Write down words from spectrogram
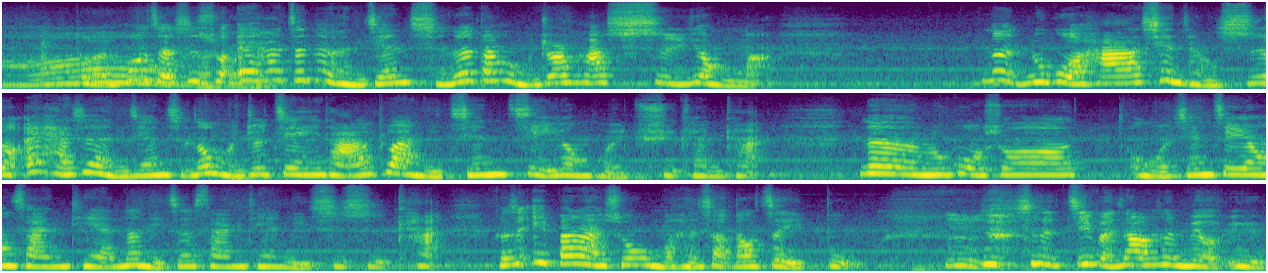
哦对，或者是说，哎、他真的很坚持，那当然我们就让他试用嘛。那如果他现场试用，哎、还是很坚持，那我们就建议他，不然你先借用回去看看。那如果说我们先借用三天，那你这三天你试试看。可是，一般来说，我们很少到这一步，嗯就是基本上是没有遇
